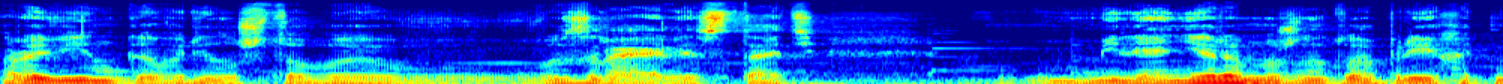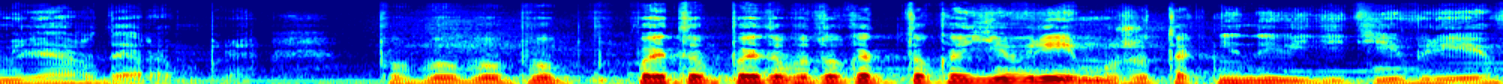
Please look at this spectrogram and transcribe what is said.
Равин говорил, чтобы в Израиле стать миллионером, нужно туда приехать миллиардером. Поэтому, поэтому только, только еврей может так ненавидеть евреев.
